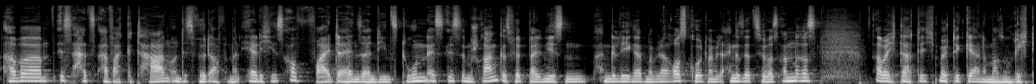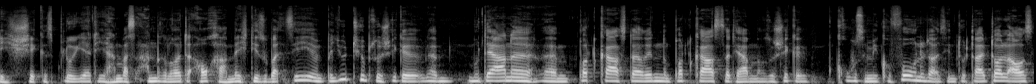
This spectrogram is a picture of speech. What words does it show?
aber es hat es einfach getan und es wird auch, wenn man ehrlich ist, auch weiterhin seinen Dienst tun. Es ist im Schrank, es wird bei der nächsten Angelegenheit mal wieder rausgeholt, mal wieder eingesetzt für was anderes, aber ich dachte, ich möchte gerne mal so richtig schickes Blue Yeti haben, was andere Leute auch haben. Wenn ich die so bei, sehe bei YouTube, so schicke ähm, moderne ähm, Podcasterinnen und Podcaster, die haben so schicke große Mikrofone, da sehen total toll aus.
